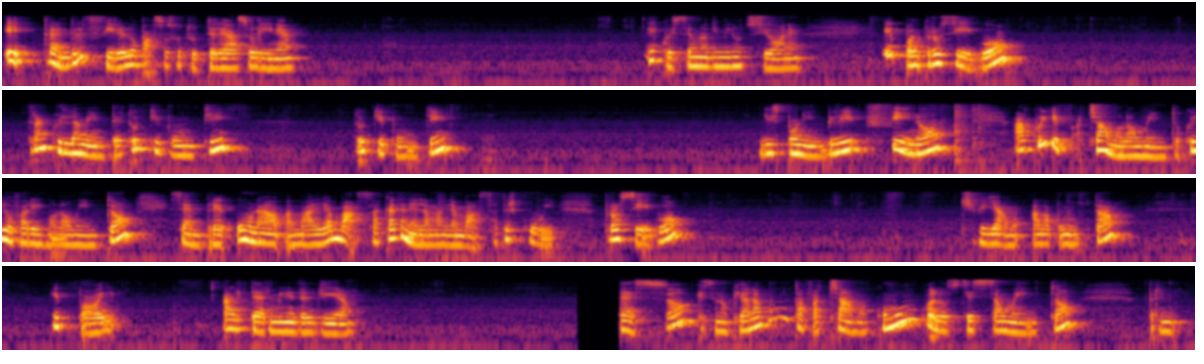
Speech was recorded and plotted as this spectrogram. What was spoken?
e prendo il filo e lo passo su tutte le asoline e questa è una diminuzione. E poi proseguo tranquillamente tutti i punti tutti i punti disponibili fino a qui che facciamo l'aumento qui lo faremo l'aumento sempre una maglia bassa catenella maglia bassa per cui proseguo ci vediamo alla punta e poi al termine del giro. Adesso che sono qui alla punta facciamo comunque lo stesso aumento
